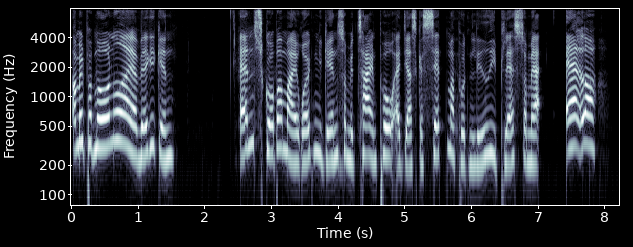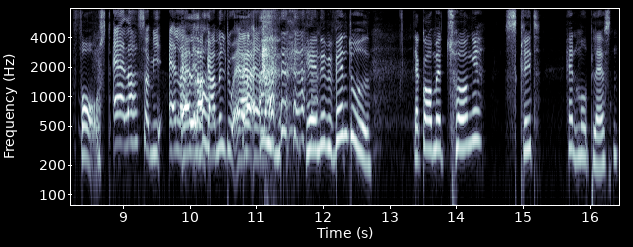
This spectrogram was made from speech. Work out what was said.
Om et par måneder er jeg væk igen. Anne skubber mig i ryggen igen som et tegn på, at jeg skal sætte mig på den ledige plads, som er aller forrest Alder, som i Alder. alder. hvor gammel du er. Ja. Ja. Alder. henne ved vinduet. Jeg går med tunge skridt hen mod pladsen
